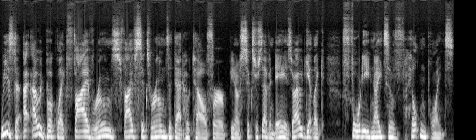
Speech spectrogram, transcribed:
we used to I, I would book like five rooms, five six rooms at that hotel for you know six or seven days. So I would get like forty nights of Hilton points.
